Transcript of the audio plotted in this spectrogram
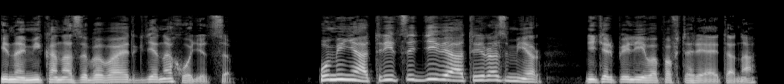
и на миг она забывает, где находится. «У меня тридцать девятый размер», — нетерпеливо повторяет она.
